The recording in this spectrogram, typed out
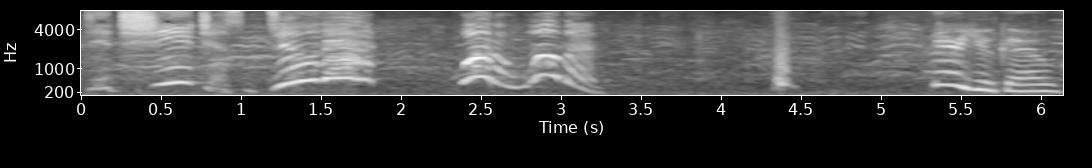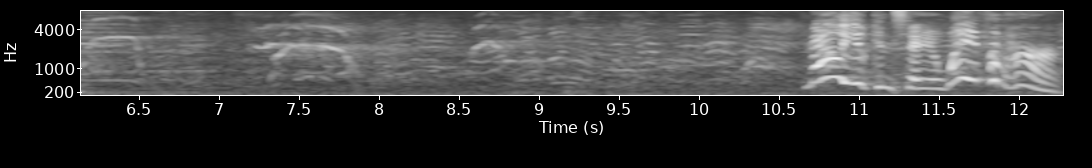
Did she just do that? What a woman! There you go. Now you can stay away from her.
